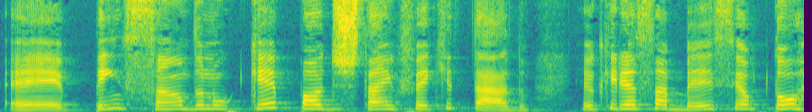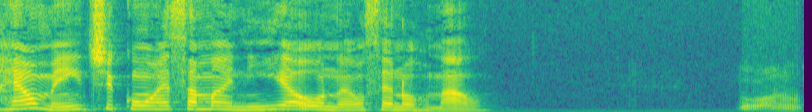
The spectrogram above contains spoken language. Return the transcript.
é, pensando no que pode estar infectado. Eu queria saber se eu estou realmente com essa mania ou não, se é normal. Bom,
